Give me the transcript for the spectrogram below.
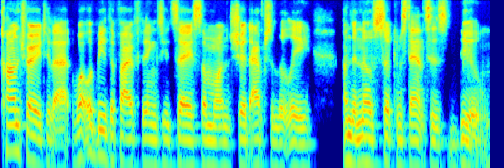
contrary to that, what would be the five things you'd say someone should absolutely under no circumstances do?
